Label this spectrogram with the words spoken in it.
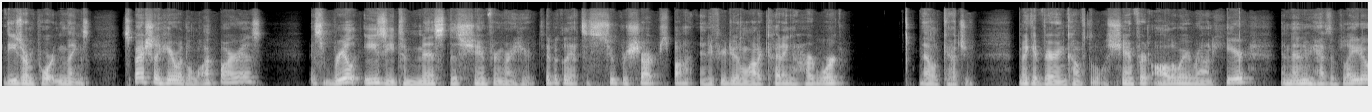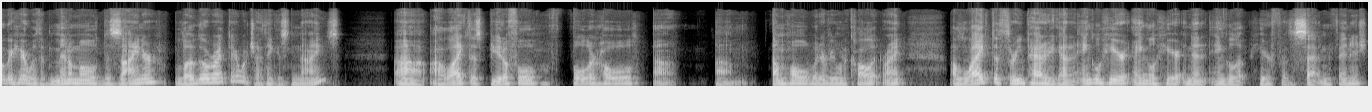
these are important things, especially here where the lock bar is. It's real easy to miss this chamfering right here. Typically, that's a super sharp spot, and if you're doing a lot of cutting, hard work, that'll cut you. Make it very uncomfortable. Chamfered all the way around here, and then you have the blade over here with a minimal designer logo right there, which I think is nice. Uh, I like this beautiful fuller hole uh, um, thumb hole, whatever you want to call it, right? I like the three pattern. You got an angle here, angle here, and then an angle up here for the satin finish.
